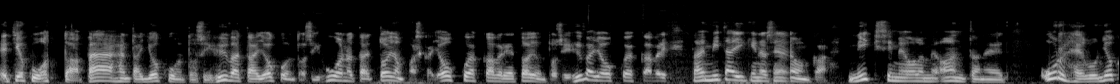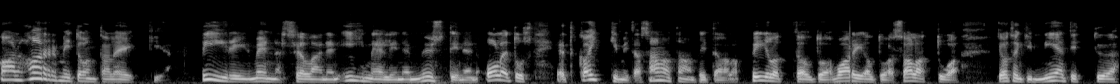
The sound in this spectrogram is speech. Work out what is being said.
Että joku ottaa päähän, tai joku on tosi hyvä, tai joku on tosi huono, tai toi on paska joukkuekaveri, ja toi on tosi hyvä joukkuekaveri, tai mitä ikinä se onkaan. Miksi me olemme antaneet urheilun, joka on harmitonta leikkiä, piiriin mennä sellainen ihmeellinen, mystinen oletus, että kaikki mitä sanotaan pitää olla piilotteltua, varjeltua, salattua, jotenkin mietittyä.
